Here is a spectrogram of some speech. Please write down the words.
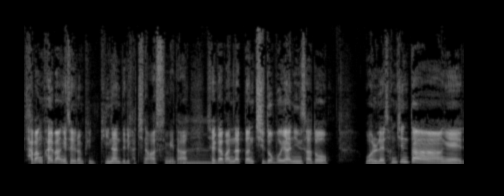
사방팔방에서 이런 비, 비난들이 같이 나왔습니다. 음. 제가 만났던 지도부의 한 인사도 원래 선진당에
